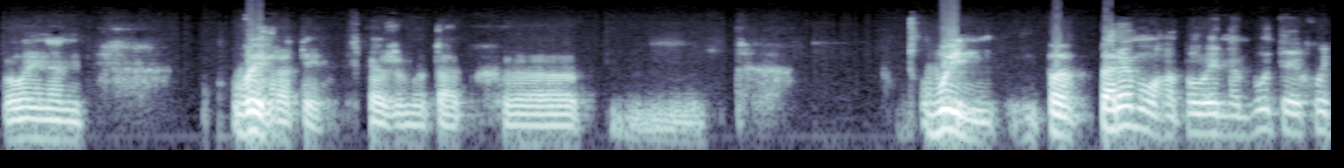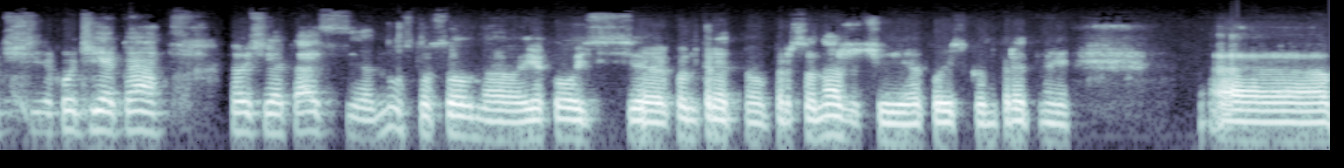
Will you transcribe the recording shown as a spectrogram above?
повинен виграти, скажімо так. П- перемога повинна бути, хоч, хоч яка, хоч якась, ну, стосовно якогось е, конкретного персонажа чи якоїсь конкретної, е,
